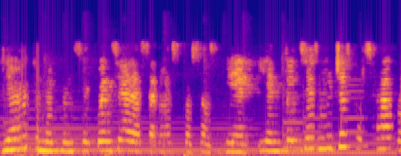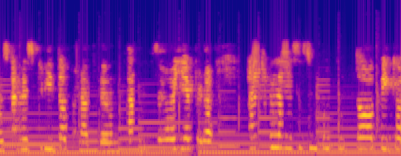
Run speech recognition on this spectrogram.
llega como consecuencia de hacer las cosas bien. Y entonces muchas personas nos han escrito para preguntarse, oye, pero hablas, es un poco utópico,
